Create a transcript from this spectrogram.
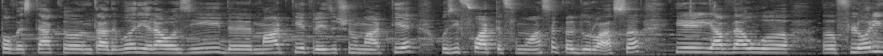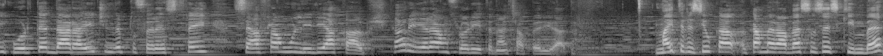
povestea că într-adevăr era o zi de martie, 31 martie, o zi foarte frumoasă, călduroasă. Ei aveau uh, uh, flori în curte, dar aici, în dreptul ferestrei, se afla un liliac alb și care era înflorit în acea perioadă. Mai târziu, camera avea să se schimbe.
